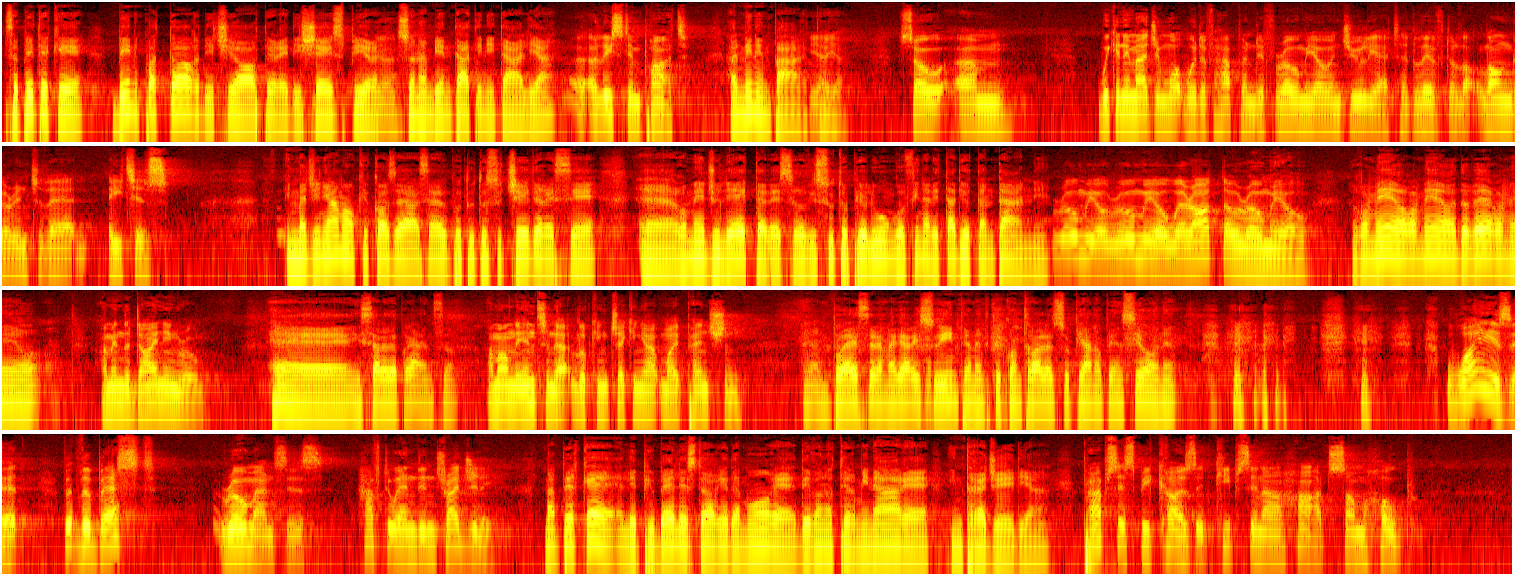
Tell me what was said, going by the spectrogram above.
Sapete che ben 14 opere di Shakespeare Yeah. sono ambientate in Italia, Uh, in almeno in parte. Yeah, yeah. So um, we can imagine what would have happened if Romeo and Juliet had lived a lot longer into their 80s. Immaginiamo che cosa sarebbe potuto succedere se eh, Romeo e Giulietta avessero vissuto più a lungo, fino all'età di 80 anni. Romeo, Romeo, where art thou, Romeo? Romeo, Romeo, dov'è Romeo? I'm in the dining room. È in sala da pranzo. I'm on the internet looking, checking out my pension. Eh, può essere magari su internet che controlla il suo piano pensione. Why is it that the best romances have to end in tragedy? Ma perché le più belle storie d'amore devono terminare in tragedia? Perhaps it's because it keeps in our heart some hope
